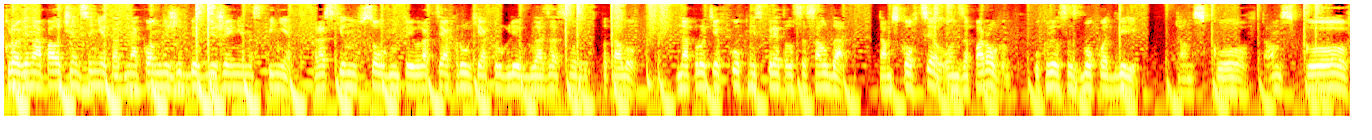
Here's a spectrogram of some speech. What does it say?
Крови на ополченца нет, однако он лежит без движения на спине, раскинув согнутые в локтях руки, округлив глаза, смотрит в потолок. Напротив кухни спрятался солдат. Тамсков цел, он за порогом, укрылся сбоку от двери. «Тамсков, Тамсков!»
